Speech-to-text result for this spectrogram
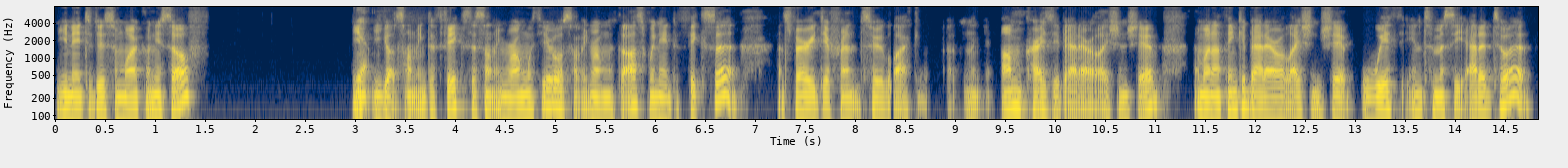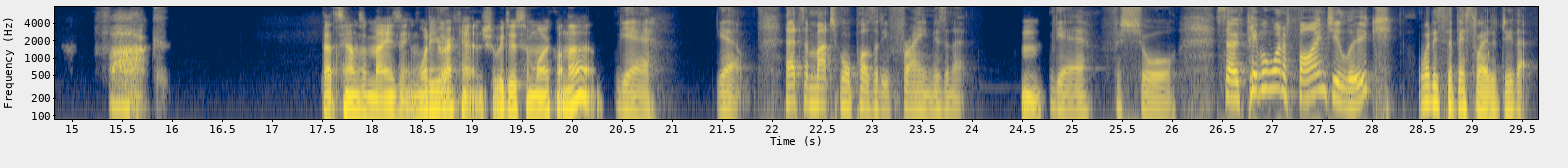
you need to do some work on yourself. You, Yeah. you got something to fix. There's something wrong with you or something wrong with us. We need to fix it. That's very different to like, I'm crazy about our relationship. And when I think about our relationship with intimacy added to it, fuck. That sounds amazing. What do you Yeah. reckon? Should we do some work on that? Yeah. Yeah. That's a much more positive frame, isn't it? Hmm. Yeah, for sure. So if people want to find you, Luke, what is the best way to do that?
